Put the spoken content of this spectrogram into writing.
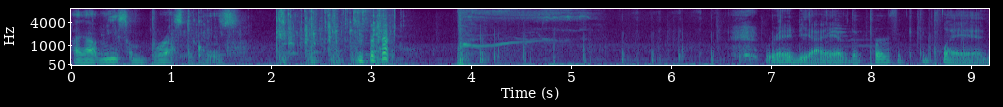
I got me some breasticles. Randy, I have the perfect plan.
